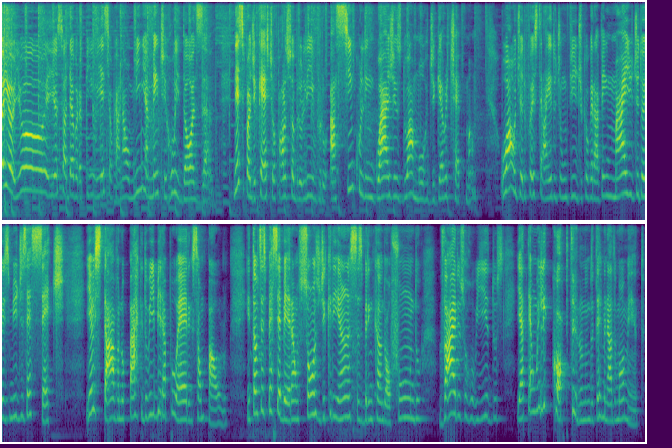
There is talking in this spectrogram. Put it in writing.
Oi, oi, oi! Eu sou a Débora Pinho e esse é o canal Minha Mente Ruidosa. Nesse podcast eu falo sobre o livro As Cinco Linguagens do Amor, de Gary Chapman. O áudio ele foi extraído de um vídeo que eu gravei em maio de 2017 e eu estava no Parque do Ibirapuera, em São Paulo. Então vocês perceberão sons de crianças brincando ao fundo, vários ruídos e até um helicóptero num determinado momento.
